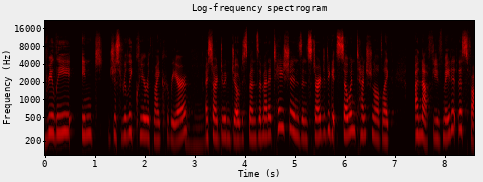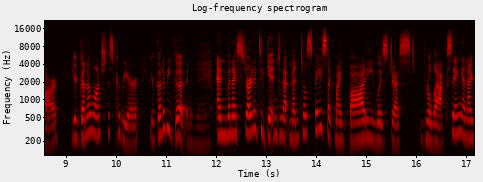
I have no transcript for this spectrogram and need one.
really in just really clear with my career. Mm-hmm. I started doing joe dispenza meditations and started to get so intentional of like enough you've made it this far you're going to launch this career you're going to be good and when i started to get into that mental space like my body was just relaxing and i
